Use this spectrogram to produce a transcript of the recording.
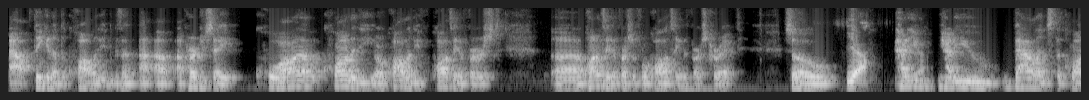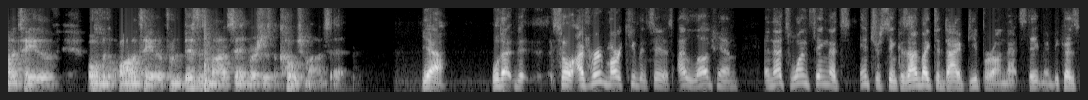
without thinking of the quality because I, I, I've heard you say qual- quantity or quality qualitative first, uh, quantitative first before qualitative first, correct? So yeah, how do you yeah. how do you balance the quantitative over the qualitative from the business mindset versus the coach mindset? Yeah, well that, that so I've heard Mark Cuban say this. I love him, and that's one thing that's interesting because I'd like to dive deeper on that statement because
